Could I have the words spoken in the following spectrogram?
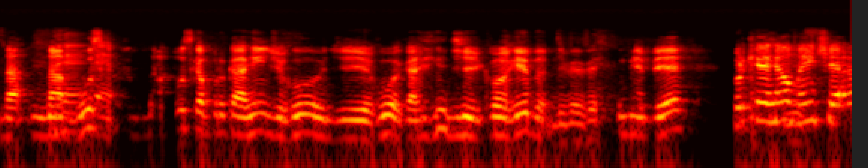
na, na é. busca na busca por carrinho de rua, de rua, carrinho de corrida de bebê. bebê porque realmente era,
